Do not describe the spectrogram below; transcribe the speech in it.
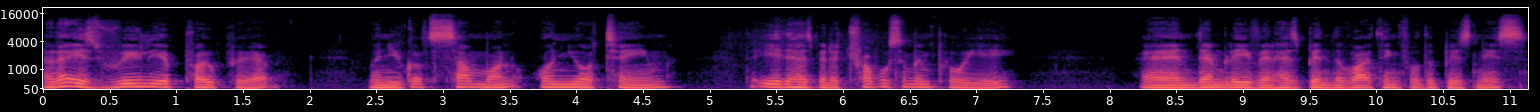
Now, that is really appropriate when you've got someone on your team that either has been a troublesome employee and them leaving has been the right thing for the business,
